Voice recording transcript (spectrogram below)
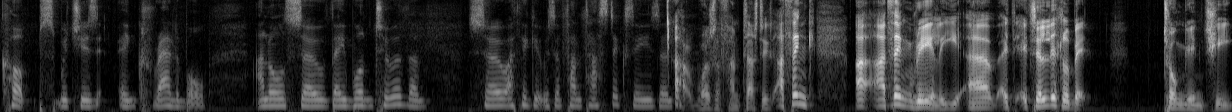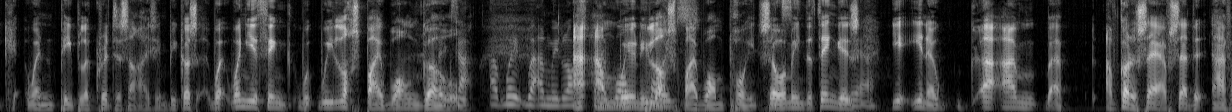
cups, which is incredible. And also, they won two of them. So I think it was a fantastic season. Oh, it was a fantastic. I think, I, I think really, uh, it, it's a little bit tongue in cheek when people are criticising because w- when you think w- we lost by one goal exactly. and, we, and we lost and, we only point. lost by one point. So it's, I mean, the thing is, yeah. you, you know, I, am uh, I've got to say, I've said it, I've,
